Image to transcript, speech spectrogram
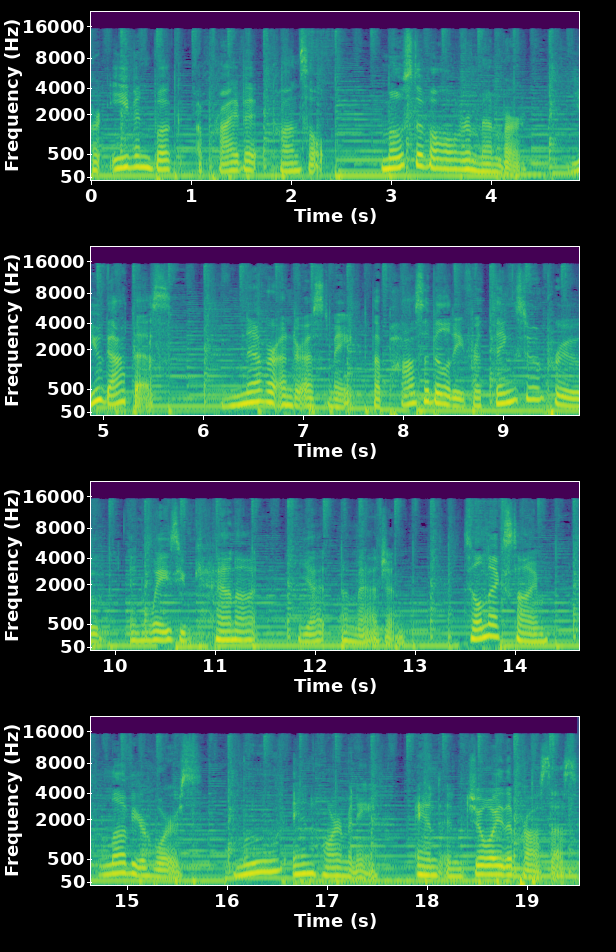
or even book a private consult. Most of all, remember, you got this. Never underestimate the possibility for things to improve in ways you cannot yet imagine. Till next time, love your horse, move in harmony, and enjoy the process.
